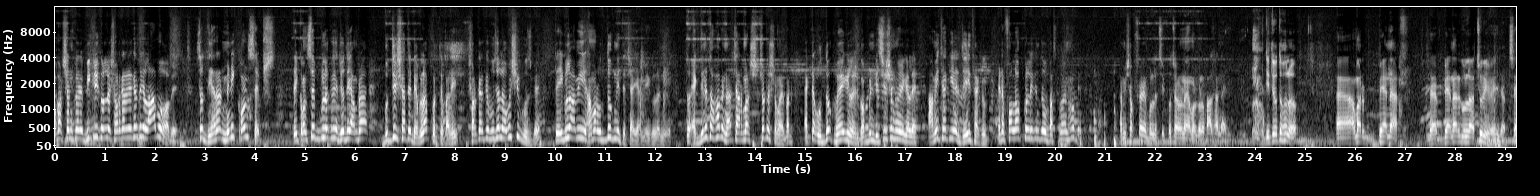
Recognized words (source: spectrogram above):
আবাসন করে বিক্রি করলে সরকারের এখান থেকে লাভও হবে। So there are many concepts এই কনসেপ্টগুলোকে যদি আমরা বুদ্ধির সাথে ডেভেলপ করতে পারি, সরকারকে বুঝালে অবশ্যই বুঝবে। তো এগুলো আমি, আমার উদ্যোগ নিতে চাই আমি এগুলো নিয়ে। তো একদিনে তো হবে না, চার মাস ছোট সময় বাট একটা উদ্যোগ হয়ে গেলে গভর্নমেন্ট ডিসিশন হয়ে গেলে, আমি থাকি আর যেই থাকুক, এটা ফলো আপ করলে কিন্তু বাস্তবায়ন হবে। আমি সবসময় বলেছি, প্রচারণায় আমার কোনো বাধা নাই। দ্বিতীয়ত হলো আমার ব্যানার। ব্যানারগুলো চুরি হয়ে যাচ্ছে।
